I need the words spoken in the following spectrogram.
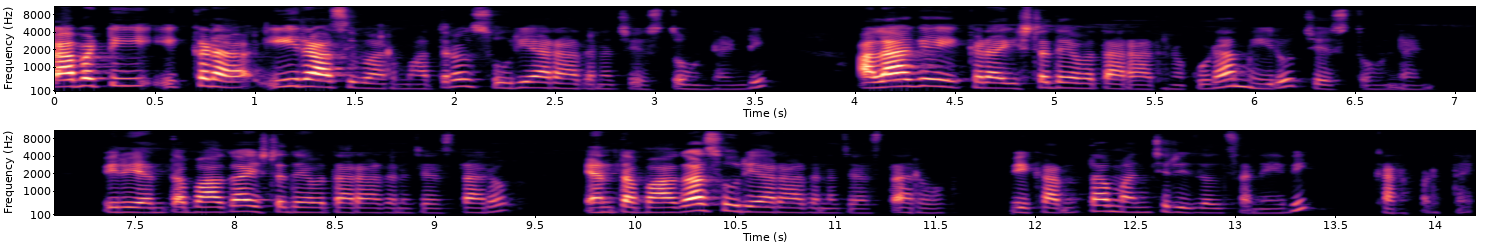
కాబట్టి ఇక్కడ ఈ రాశి వారు మాత్రం సూర్యారాధన చేస్తూ ఉండండి. అలాగే ఇక్కడ ఇష్టదేవతారాధన కూడా మీరు చేస్తూ ఉండండి. మీరు ఎంత బాగా ఇష్టదేవతారాధన చేస్తారో ఎంత బాగా సూర్యారాధన చేస్తారో మీకు అంత మంచి రిజల్ట్స్ అనేవి కనపడతాయి.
